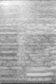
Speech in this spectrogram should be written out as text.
Od stu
